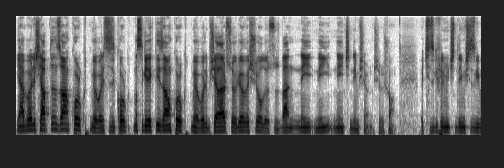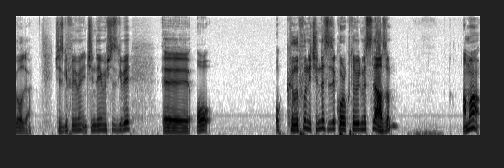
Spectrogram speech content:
Yani böyle şey yaptığınız zaman korkutmuyor böyle. Sizi korkutması gerektiği zaman korkutmuyor. Böyle bir şeyler söylüyor ve şey oluyorsunuz. Ben ne, ne, ne içindeymişim şimdi şu an. Ve çizgi filmin içindeymişiz gibi oluyor. Çizgi filmin içindeymişiz gibi e, o o kılıfın içinde sizi korkutabilmesi lazım. Ama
